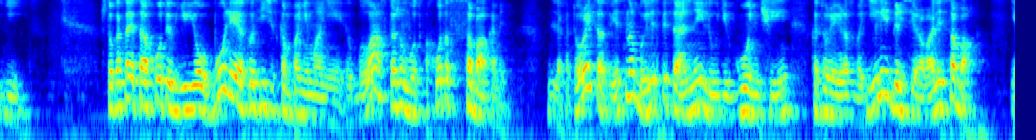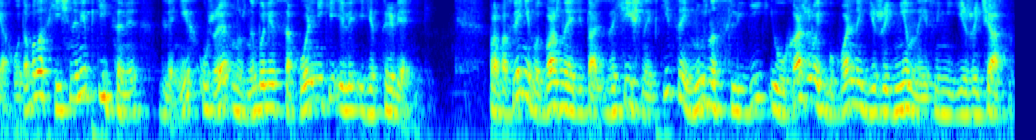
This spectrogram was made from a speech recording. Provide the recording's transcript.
яиц. Что касается охоты в ее более классическом понимании, была, скажем, вот охота с собаками. для которой, соответственно, были специальные люди, гончие, которые разводили и дрессировали собак. И охота была с хищными птицами. Для них уже нужны были сокольники или ястребятники. Про последних вот важная деталь. За хищной птицей нужно следить и ухаживать буквально ежедневно, если не ежечасно.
